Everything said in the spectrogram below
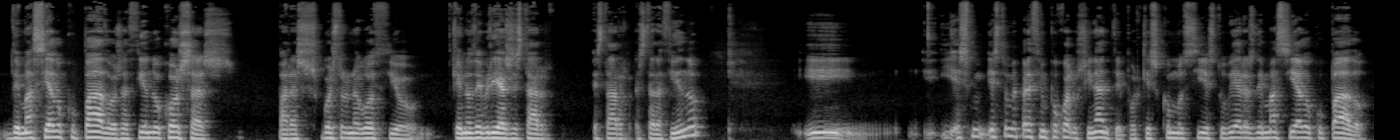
demasiado ocupados haciendo cosas para vuestro negocio que no deberías estar, estar, estar haciendo. Y, esto me parece un poco alucinante, porque es como si estuvieras demasiado ocupado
